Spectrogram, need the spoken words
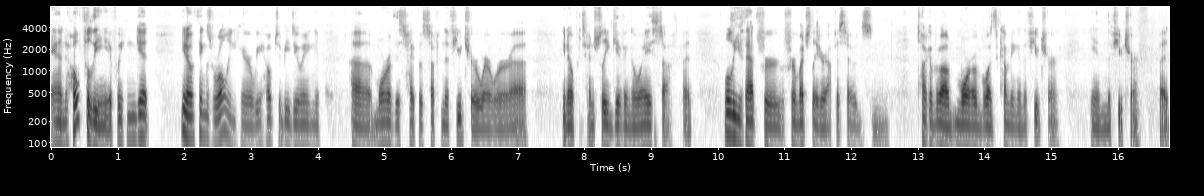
and hopefully, if we can get, you know, things rolling here, we hope to be doing uh, more of this type of stuff in the future, where we're, uh, you know, potentially giving away stuff. But we'll leave that for for much later episodes and talk about more of what's coming in the future, in the future. But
